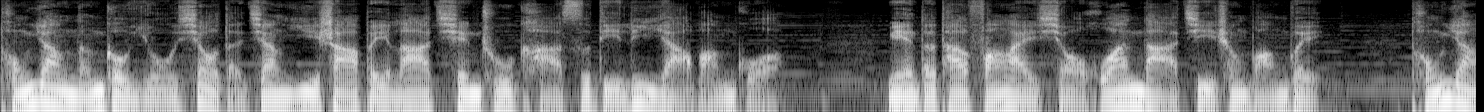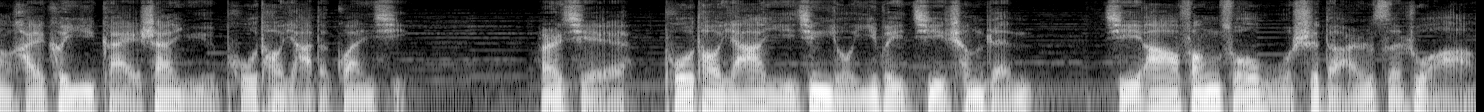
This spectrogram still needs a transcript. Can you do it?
同样能够有效地将伊莎贝拉迁出卡斯蒂利亚王国，免得她妨碍小胡安娜继承王位。同样还可以改善与葡萄牙的关系，而且葡萄牙已经有一位继承人，即阿方索五世的儿子若昂，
